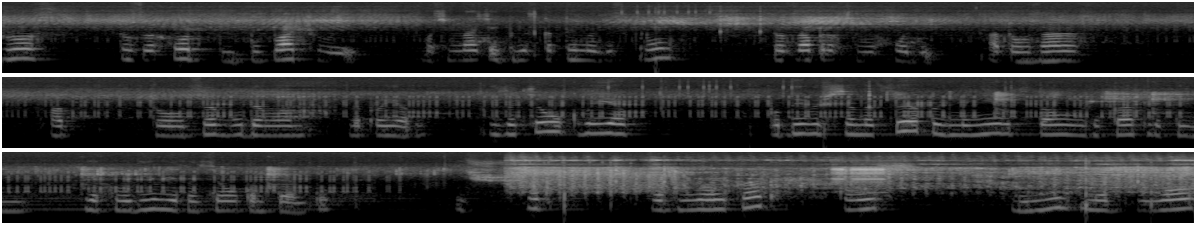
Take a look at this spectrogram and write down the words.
просто заходите і побачили 18 плюс картину зі струн, то запросто виходить. А то зараз, а то це буде вам неприємно. І за цього, коли я подивився на це, то мені стало вже кашляти і я я за цього контенту. І щоб це було і так, колись мені не було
